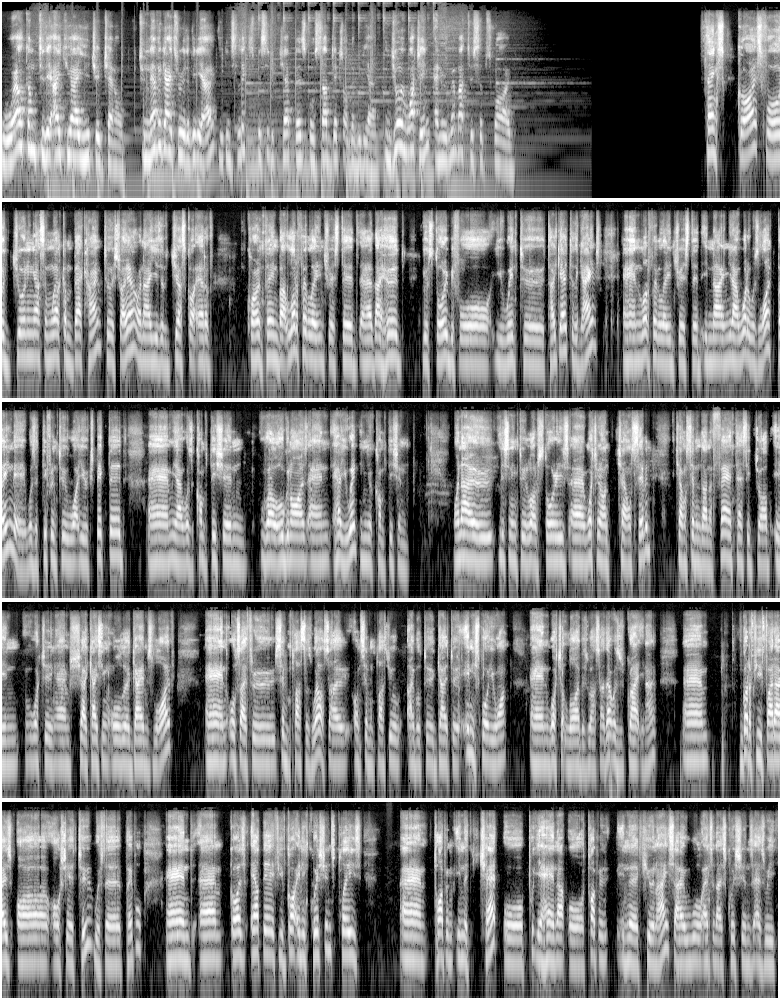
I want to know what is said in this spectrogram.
Welcome to the AQA YouTube channel. To navigate through the video, you can select specific chapters or subjects of the video. Enjoy watching and remember to subscribe. Thanks, guys, for joining us and welcome back home to Australia. I know you have just got out of quarantine, but a lot of people are interested. Uh, they heard your story before you went to Tokyo to the games, and a lot of people are interested in knowing, you know, what it was like being there. Was it different to what you expected? Um, you know, was the competition well organised, and how you went in your competition? I know listening to a lot of stories, uh, watching on Channel Seven. Channel Seven done a fantastic job in watching, um, showcasing all the games live and also through Seven Plus as well. So on Seven Plus, you're able to go to any sport you want and watch it live as well. So that was great, you know. Um, I've got a few photos I'll, I'll share too with the people. And um, guys out there, if you've got any questions, please um, type them in the chat or put your hand up or type them in the Q&A. So we'll answer those questions as we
